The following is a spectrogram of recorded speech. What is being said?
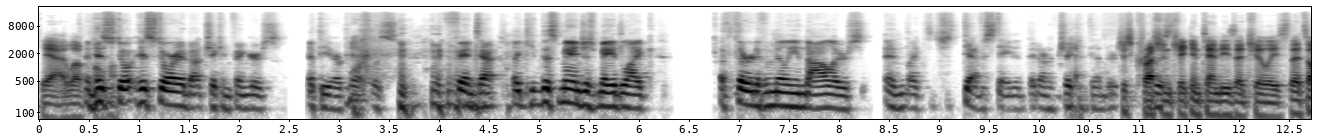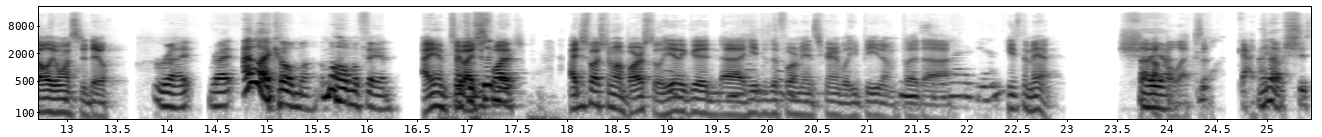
Yeah, I love and Homa. his story his story about chicken fingers at the airport was fantastic. Like this man just made like a third of a million dollars and like just devastated. They don't have chicken yeah, tenders. Just crushing just, chicken tendies at Chili's. That's all he wants to do. Right, right. I like Homa. I'm a Homa fan. I am too. I just, watched. There. I just watched him on Barstool. He had a good. Uh, he did the four man scramble. He beat him, but uh, he's the man. Shut oh, up. Alexa. God, damn. I know. She's,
